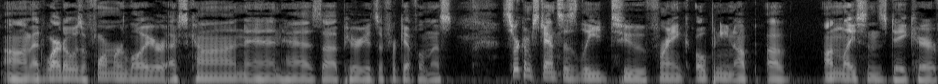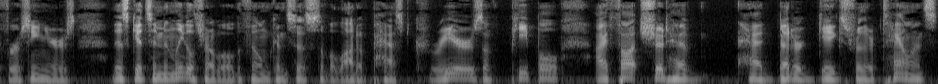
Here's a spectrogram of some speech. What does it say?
Um, Eduardo is a former lawyer, ex-con, and has uh, periods of forgetfulness. Circumstances lead to Frank opening up a unlicensed daycare for seniors. This gets him in legal trouble. The film consists of a lot of past careers of people I thought should have had better gigs for their talents.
